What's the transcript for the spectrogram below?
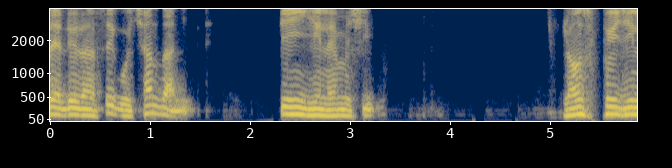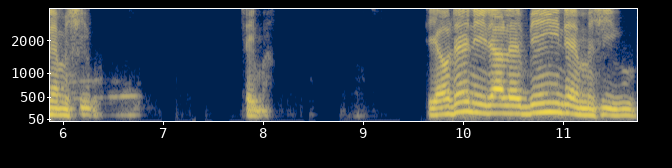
တဲ့အတွက်စိတ်ကိုချမ်းသာနေပြင်းရင်လည်းမရှိဘူးလွန်ဆွေးခြင်းလည်းမရှိဘူးစိတ်မှာတယောက်တည်းနေတာလည်းပြင်းတဲ့မရှိဘူး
